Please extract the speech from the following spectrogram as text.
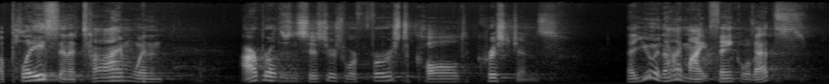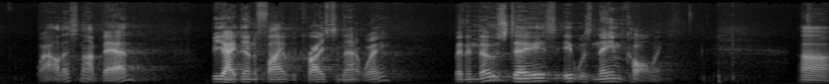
a place and a time when our brothers and sisters were first called Christians. Now, you and I might think, well, that's, wow, that's not bad be identified with Christ in that way. But in those days, it was name calling. Uh,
